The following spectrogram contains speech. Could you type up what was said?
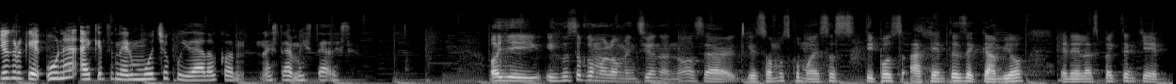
yo creo que una, hay que tener mucho cuidado con nuestras amistades. Oye, y, justo como lo mencionas, ¿no? O sea, que somos como esos tipos agentes de cambio en el aspecto en que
